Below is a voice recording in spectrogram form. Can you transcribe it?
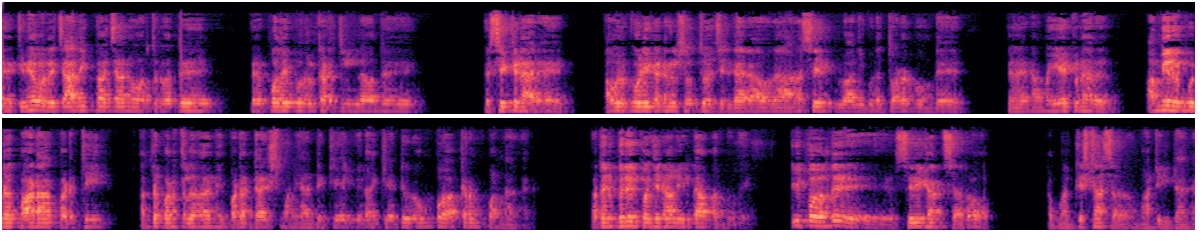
ஏற்கனவே ஒரு ஜாதி பாச்சான ஒருத்தர் வந்து போதைப்பொருள் கடத்தலில் வந்து சிக்கினாரு. அவர் கோடி கணக்கில் சொத்து வச்சிருக்காரு. அவர் அரசியல்வாதி கூட தொடர்பு உண்டு. நம்ம இயக்குனர் அமீரை கூட பாடாப்படுத்தி அந்த படத்துல தான் நீ படம் டேஷ் பண்ணியான்ட்டு கேள்வியெல்லாம் கேட்டு ரொம்ப அக்கிரமம் பண்ணாங்க. அதன் பிறகு கொஞ்ச நாள் இல்லாம இருந்தது. இப்போ வந்து ஸ்ரீகாந்த் சாரோ நம்ம கிருஷ்ணா சாரும் மாட்டிக்கிட்டாங்க.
